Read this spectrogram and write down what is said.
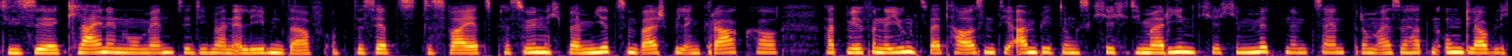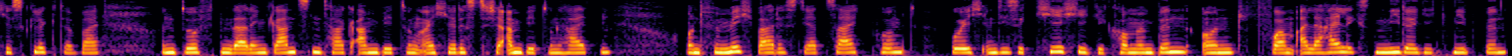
diese kleinen Momente, die man erleben darf. Ob das jetzt, das war jetzt persönlich bei mir zum Beispiel in Krakau, hatten wir von der Jugend 2000 die Anbetungskirche, die Marienkirche mitten im Zentrum, also hatten unglaubliches Glück dabei und durften da den ganzen Tag Anbetung, eucharistische Anbetung halten. Und für mich war das der Zeitpunkt, wo ich in diese Kirche gekommen bin und vor dem Allerheiligsten niedergekniet bin.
